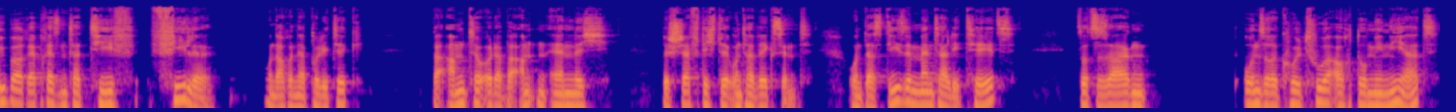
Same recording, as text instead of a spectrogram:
überrepräsentativ viele und auch in der Politik Beamte oder Beamtenähnlich Beschäftigte unterwegs sind. Und dass diese Mentalität sozusagen unsere Kultur auch dominiert,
